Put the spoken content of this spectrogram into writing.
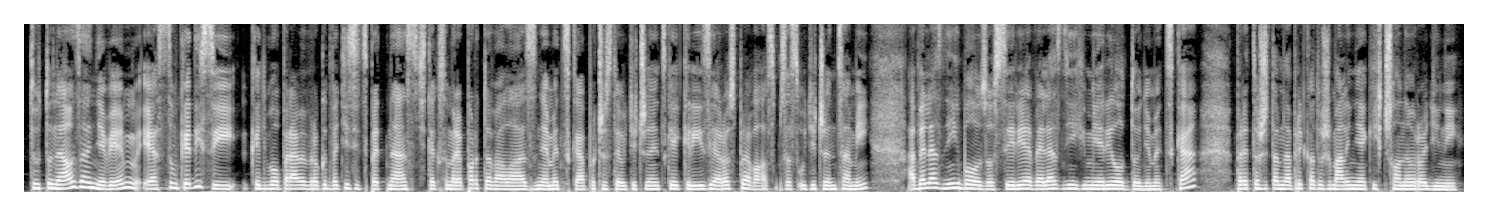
Toto naozaj neviem. Ja som kedysi, keď bol práve v roku 2015, tak som reportovala z Nemecka počas tej utečeneckej krízy a rozprávala som sa s utečencami a veľa z nich bolo zo Sýrie, veľa z nich mierilo do Nemecka, pretože tam napríklad už mali nejakých členov rodiny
